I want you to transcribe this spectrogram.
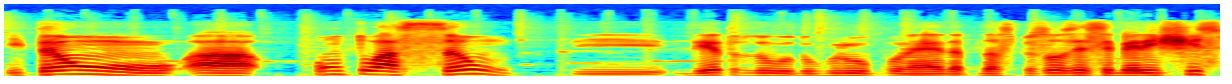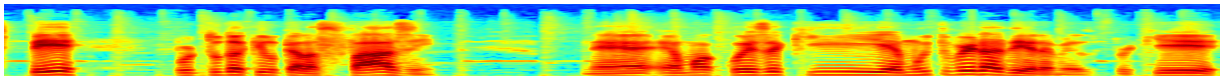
Então, a pontuação de, dentro do, do grupo, né, das pessoas receberem XP por tudo aquilo que elas fazem, né, é uma coisa que é muito verdadeira mesmo, porque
